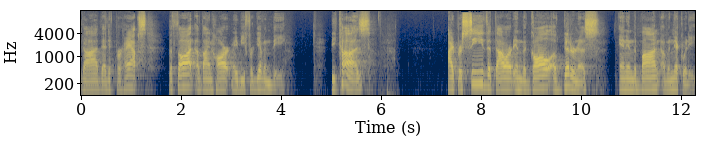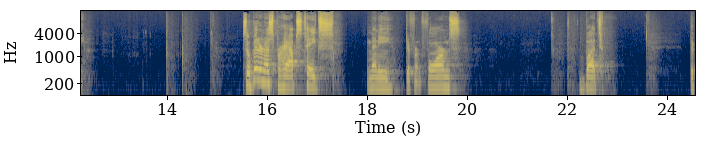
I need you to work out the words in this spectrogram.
God that if perhaps the thought of thine heart may be forgiven thee. Because I perceive that thou art in the gall of bitterness and in the bond of iniquity. So, bitterness perhaps takes many different forms, but the,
